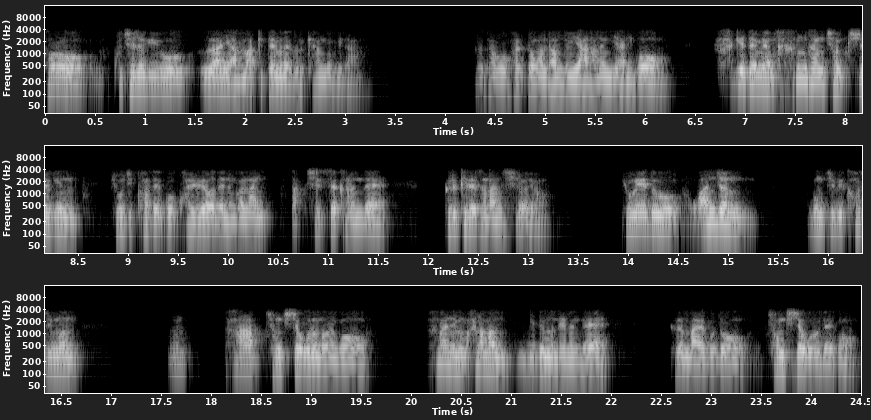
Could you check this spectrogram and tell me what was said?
서로 구체적이고 의안이 안 맞기 때문에 그렇게 한 겁니다. 그렇다고 활동을 남들이 안 하는 게 아니고 하게 되면 항상 정치적인 조직화되고 관료화되는 걸 난 딱 질색하는데 그렇게 돼서 난 싫어요. 교회도 완전 몸집이 커지면 응? 다 정치적으로 놀고 하나님 하나만 믿으면 되는데 그것 말고도 정치적으로 되고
